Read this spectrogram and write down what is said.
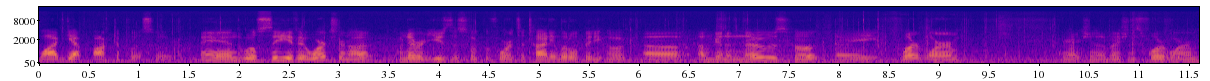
Wide Gap Octopus hook, and we'll see if it works or not. I've never used this hook before. It's a tiny little bitty hook. Uh, I'm going to nose hook a flirt worm, Reaction Innovations flirt worm,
